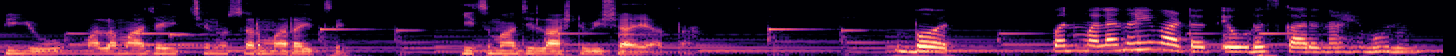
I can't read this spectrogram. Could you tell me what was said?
पियू मला माझ्या इच्छेनुसार मरायचे हीच माझी लास्ट विषय आहे आता. बर. पण मला नाही वाटत एवढंच कारण आहे म्हणून.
